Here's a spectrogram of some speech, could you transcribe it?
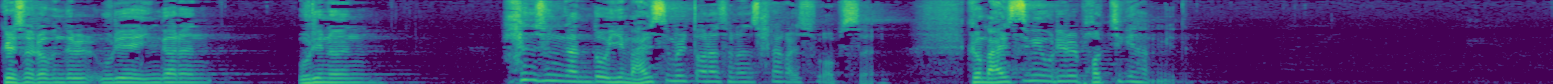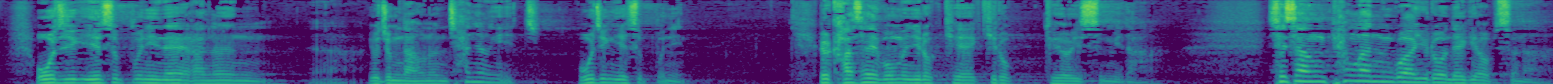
그래서 여러분들 우리의 인간은 우리는 한순간도 이 말씀을 떠나서는 살아갈 수가 없어요. 그 말씀이 우리를 버티게 합니다. 오직 예수뿐이네라는 요즘 나오는 찬양이 있죠. 오직 예수뿐인. 그 가사에 보면 이렇게 기록되어 있습니다. 세상 평안과 유로 내게 없으나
